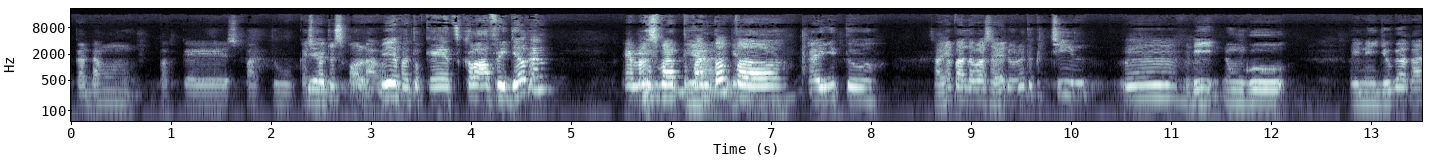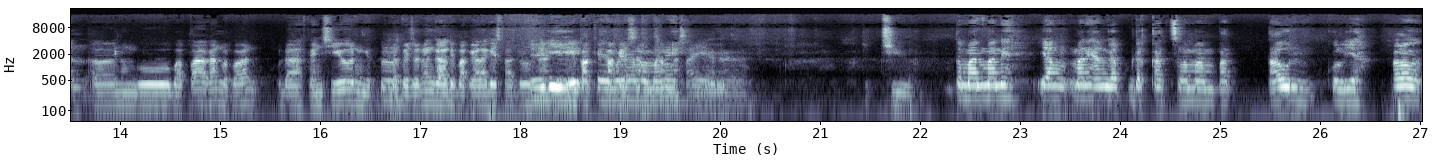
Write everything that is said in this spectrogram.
kadang pakai sepatu kayak Iya. sepatu sekolah. Iya sepatu cats. Kalau Afrijal kan emang sepatu Iya, pantopel kayak gitu. Soalnya pantofel saya dulu tuh kecil. Hmm. jadi nunggu ini juga kan eh, nunggu bapak kan bapak kan udah pensiun gitu. Hmm. udah pensiunnya nggak dipakai lagi sepatu. Jadi Nah, dipakai pakai sama sama, maneh. saya. Hmm. gitu. Teman maneh yang maneh anggap dekat selama empat tahun kuliah. Kalau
